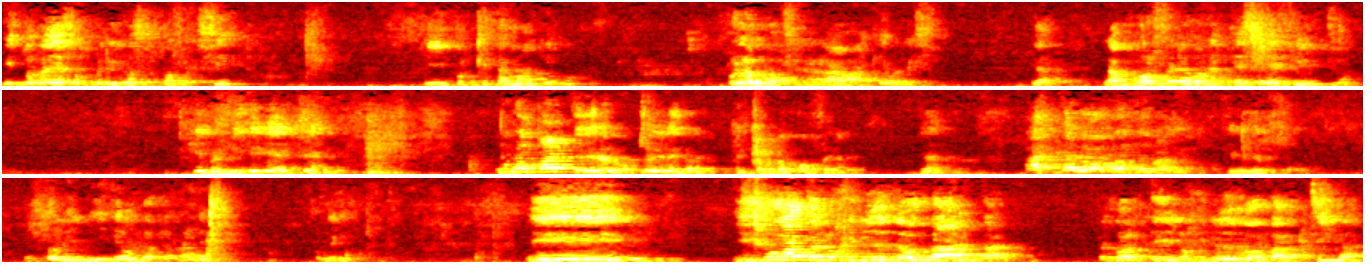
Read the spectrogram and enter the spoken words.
¿Y estos rayos son peligrosos, profe? Sí. ¿Y por qué estamos aquí? Por la atmósfera, nada más que por eso. La atmósfera es una especie de filtro que permite que entren una parte de la luz ultravioleta, entra en la atmósfera, ¿ya? hasta las ondas de radio que emite el Sol. El Sol emite ondas de radio. ¿ok? Eh, y todas estas longitudes de onda alta, perdón, eh, longitudes de onda chicas,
